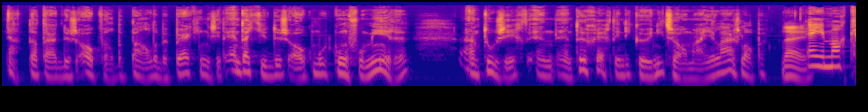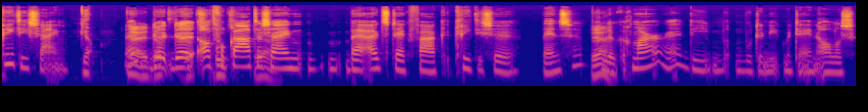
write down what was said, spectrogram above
Ja, dat daar dus ook wel bepaalde beperkingen zitten. En dat je dus ook moet conformeren aan toezicht en, en tuchtrecht. En die kun je niet zomaar aan je laars loppen. nee. En je mag kritisch zijn. Ja. Nee, de dat- de dat is goed, advocaten ja. zijn bij uitstek vaak kritische mensen, Ja. gelukkig maar. Hè. Die moeten niet meteen alles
